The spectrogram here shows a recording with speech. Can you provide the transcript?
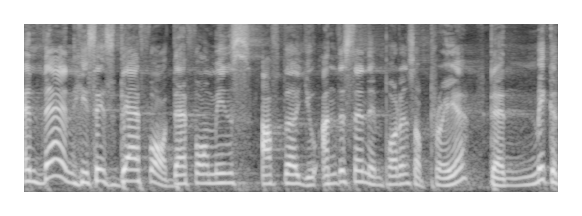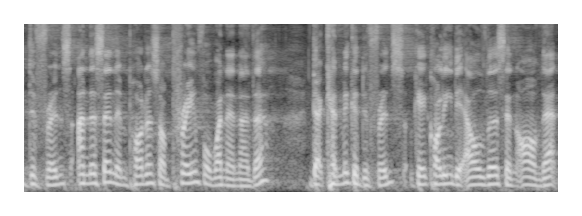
And then he says, therefore. Therefore means after you understand the importance of prayer, then make a difference, understand the importance of praying for one another. That can make a difference, okay, calling the elders and all of that.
